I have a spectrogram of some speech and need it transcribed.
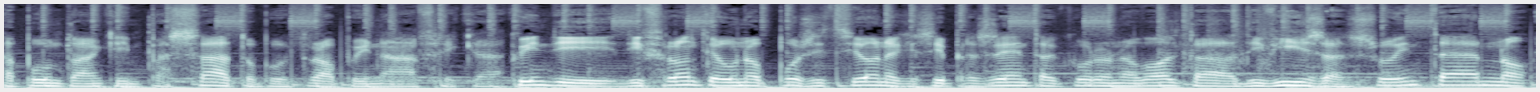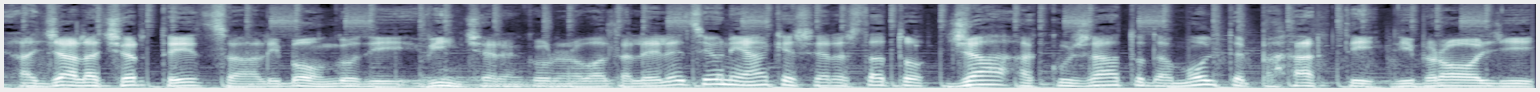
appunto anche in passato purtroppo in Africa. Quindi di fronte a un'opposizione che si presenta ancora una volta divisa al suo interno, ha già la certezza Ali Bongo di vincere ancora una volta le elezioni, anche se era stato già accusato da molte parti di brogli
